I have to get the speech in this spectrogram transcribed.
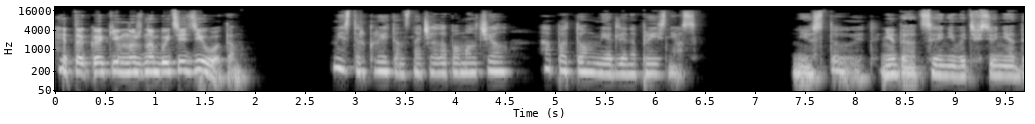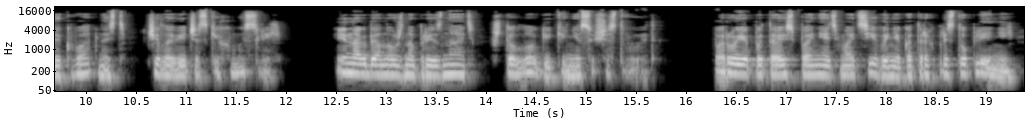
«Это каким нужно быть идиотом?» Мистер Крейтон сначала помолчал, а потом медленно произнес. «Не стоит недооценивать всю неадекватность человеческих мыслей. Иногда нужно признать, что логики не существует. Порой я пытаюсь понять мотивы некоторых преступлений,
